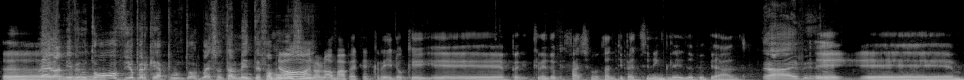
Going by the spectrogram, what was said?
Beh, ma mi è venuto ovvio perché appunto ormai sono talmente famosi. No, no, no, ma perché credo che, eh, perché credo che facciano tanti pezzi in inglese più che altro. Ah, è vero. E, eh,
